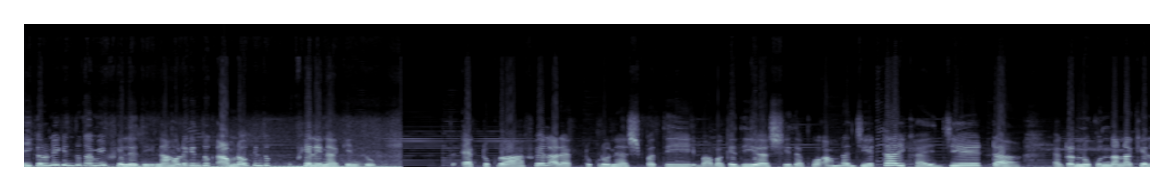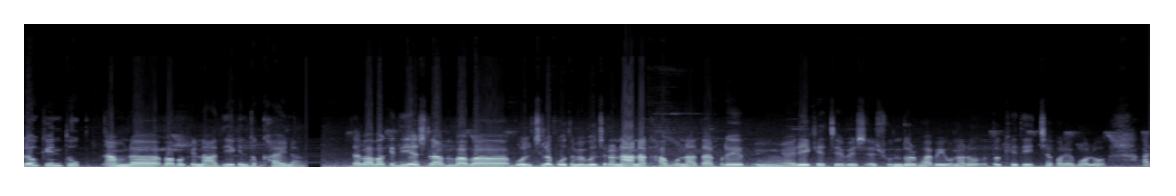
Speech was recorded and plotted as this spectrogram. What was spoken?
এই কারণেই কিন্তু আমি ফেলে দিই, না হলে কিন্তু আমরাও কিন্তু ফেলি না কিন্তু। এক টুকরো আপেল আর এক টুকরো নাশপাতি বাবাকে দিয়ে আসি। দেখো, আমরা যেটাই খাই, যেটা। একটা নকুন দানা খেলেও কিন্তু আমরা বাবাকে না দিয়ে কিন্তু খাই না। তা বাবাকে দিয়ে আসলাম। বাবা বলছিল, প্রথমে বলছিল, না না, খাব না। তারপরে রেখেছে বেশ সুন্দরভাবে ওনারও তো খেতে ইচ্ছা করে, বলো। আর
